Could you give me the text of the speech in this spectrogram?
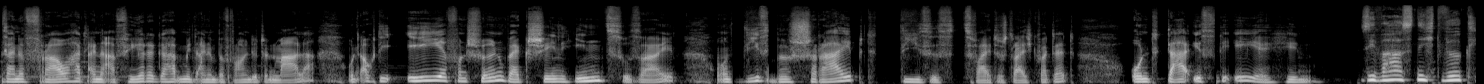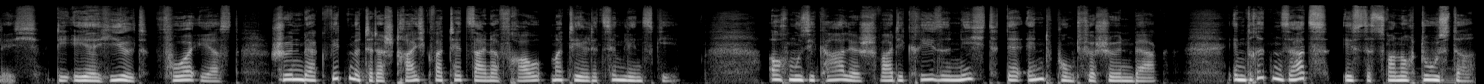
Seine Frau hat eine Affäre gehabt mit einem befreundeten Maler und auch die Ehe von Schönberg schien hin zu sein. Und dies beschreibt dieses zweite Streichquartett und da ist die Ehe hin. Sie war es nicht wirklich. Die Ehe hielt, vorerst. Schönberg widmete das Streichquartett seiner Frau Mathilde Zimlinski. Auch musikalisch war die Krise nicht der Endpunkt für Schönberg. Im dritten Satz ist es zwar noch duster,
